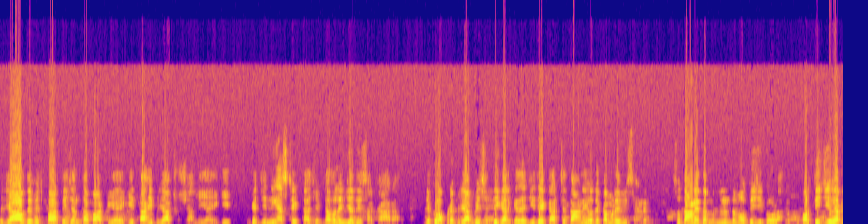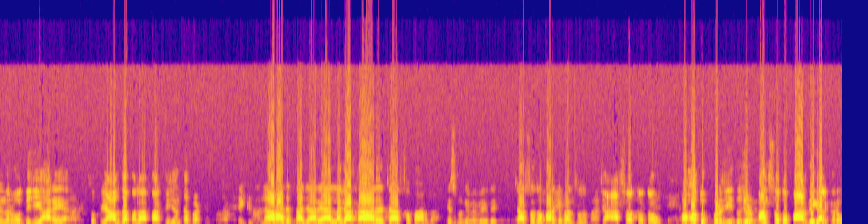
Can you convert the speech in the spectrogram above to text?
ਪੰਜਾਬ ਦੇ ਵਿੱਚ ਭਾਰਤੀ ਜਨਤਾ ਪਾਰਟੀ ਆਏਗੀ ਤਾਂ ਹੀ ਪੰਜਾਬ 'ਚ ਖੁਸ਼ਹਾਲੀ ਆਏਗੀ ਕਿਉਂਕਿ ਜਿੰਨੀਆਂ ਸਟੇਟਾਂ 'ਚ ਡਬਲ ਇੰਜਨ ਦੀ ਸਰਕਾਰ ਆ ਦੇਖੋ ਆਪਣੇ ਪੰਜਾਬੀ ਸਿੱਧੀ ਗੱਲ ਕਹਿੰਦੇ ਜਿਹਦੇ ਘਰ 'ਚ ਦਾਣੇ ਉਹਦੇ ਕਮਲੇ ਵੀ ਸਹਿਣ। ਸੋ ਦਾਣੇ ਤਾਂ ਨਰਿੰਦਰ ਮੋਦੀ ਜੀ ਕੋਲ ਆ ਔਰ ਤੀਜੀ ਵਾਰ ਨਰਿੰਦਰ ਮੋਦੀ ਜੀ ਆ ਰਹੇ ਆ ਸੋ ਪੰਜਾਬ ਦਾ ਭਲਾ ਭਾਰਤੀ ਜਨਤਾ ਪਾਰਟੀ ਇੱਕ ਨਾਰਾ ਦਿੱਤਾ ਜਾ ਰਿਹਾ ਲਗਾਤਾਰ 400 ਪਾਰ ਦਾ। ਇਸ ਨੂੰ ਕਿਵੇਂ ਵੇਖਦੇ? 400 ਤੋਂ ਪਾਰ ਕਿ 500 ਤੋਂ ਪਾਰ? 400 ਤੋਂ ਤਾਂ ਬਹੁਤ ਉੱਪਰ ਜੀ ਤੁਸੀਂ ਹੁਣ 500 ਤੋਂ ਪਾਰ ਦੀ ਗੱਲ ਕਰੋ।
